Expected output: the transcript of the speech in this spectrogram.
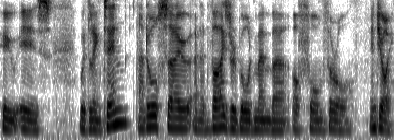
who is with LinkedIn and also an advisory board member of Form for All. Enjoy.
